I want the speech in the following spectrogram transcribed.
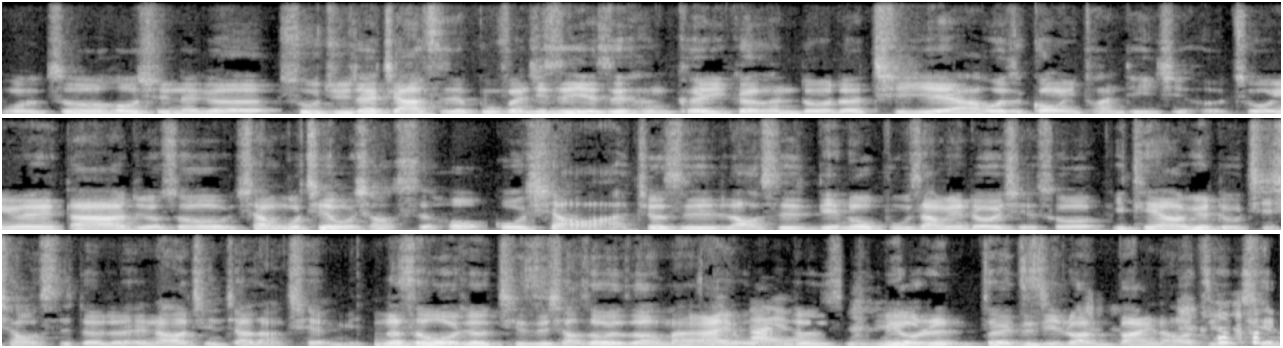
我说，后续那个数据在加值的部分，其实也是很可以跟很多的企业啊，或者是公益团体一起合作。因为大家有时候，像我记得我小时候国小啊，就是老师联络簿上面都会写说，一天要阅读几小时，对不对？然后请家长签名。那时候我就其实小时候有时候蛮爱玩，就是没有认对自己乱掰，然后自己签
